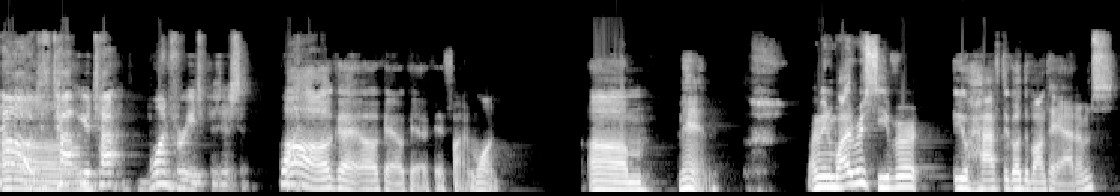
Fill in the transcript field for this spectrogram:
No, just top. Um, Your top one for each position. One. Oh, okay, okay, okay, okay, fine. One. Um, man. I mean, wide receiver, you have to go Davante Adams.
